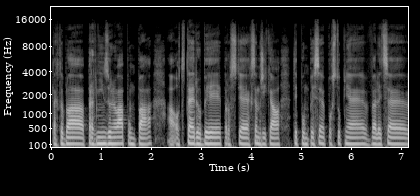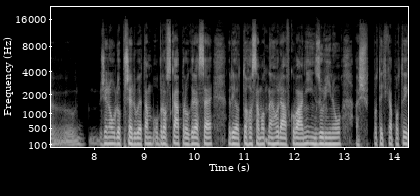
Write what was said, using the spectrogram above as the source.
tak to byla první inzulinová pumpa a od té doby prostě, jak jsem říkal, ty pumpy se postupně velice ženou dopředu, je tam obrovská progrese, kdy od toho samotného dávkování inzulínu až po teďka po ty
